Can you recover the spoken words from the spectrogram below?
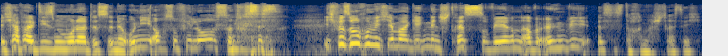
ich habe halt diesen Monat ist in der Uni auch so viel los und es ist. Ich versuche mich immer gegen den Stress zu wehren, aber irgendwie ist es doch immer stressig.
